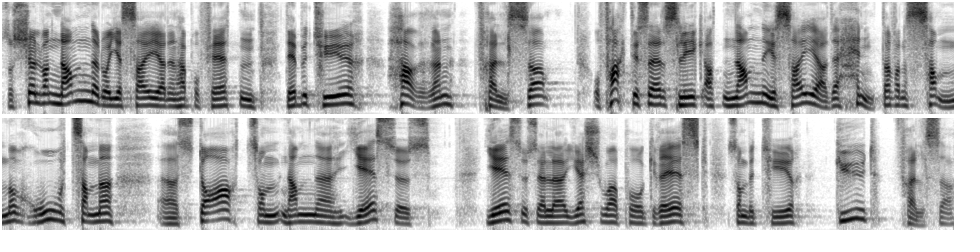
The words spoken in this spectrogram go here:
Så selve navnet da, Jesaja, denne profeten, det betyr 'Herren frelser'. Og faktisk er det slik at Navnet Jesaja det er henta fra den samme rot, samme eh, start som navnet Jesus. Jesus, eller Jeshua på gresk, som betyr Gud frelser.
